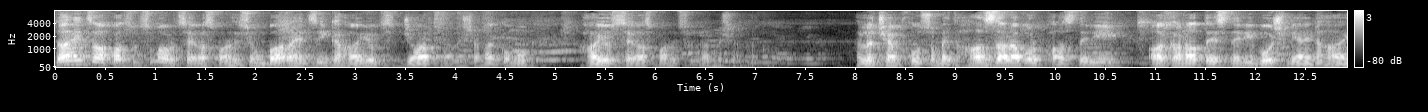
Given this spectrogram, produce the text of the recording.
Դա հենց ապացուցում է, որ ցեղասպանություն բառը հենց ինքը հայոց ջարդն է նշանակում ու հայոց ցեղասպանությունն է նշանակում։ Հələ չեմ խոսում այդ հազարավոր փաստերի, ականատեսների ոչ միայն հայ,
